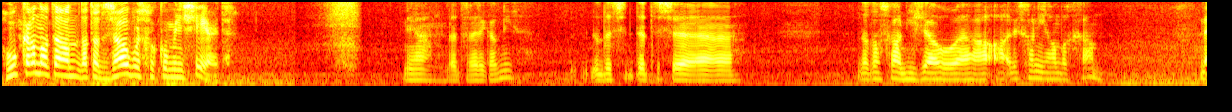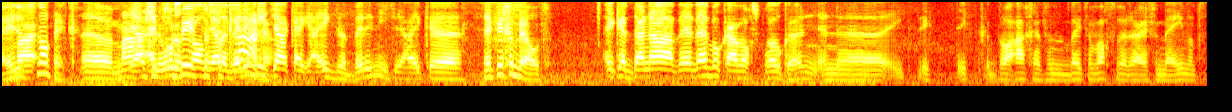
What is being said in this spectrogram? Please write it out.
Hoe kan dat dan dat dat zo wordt gecommuniceerd? Ja, dat weet ik ook niet. Dat is, dat is, eh, dat was gewoon niet zo, eh, het is gewoon niet handig gegaan. Nee, Maar- dat snap ik. Ehm, Maar ja, als je en probeert kan, te ja, dat weet ik niet. Ja, kijk, ja, ik, dat weet ik niet. Ja, ik, eh, Heb je gebeld? ik heb daarna, we, we hebben elkaar wel gesproken. En, en eh, ik, ik, ik heb wel aangegeven, beter wachten we daar even mee. Want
